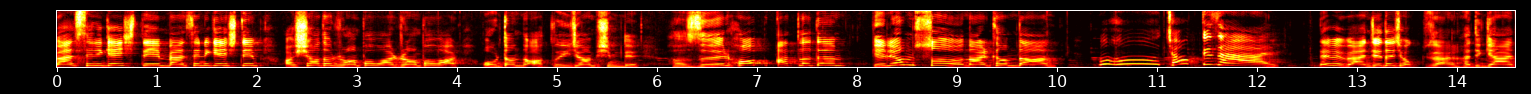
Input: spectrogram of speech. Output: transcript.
Ben seni geçtim ben seni geçtim. Aşağıda rampa var rampa var. Oradan da atlayacağım şimdi. Hazır hop atladım. Geliyor musun arkamdan? Uhu, çok güzel. Değil mi? Bence de çok güzel. Hadi gel.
